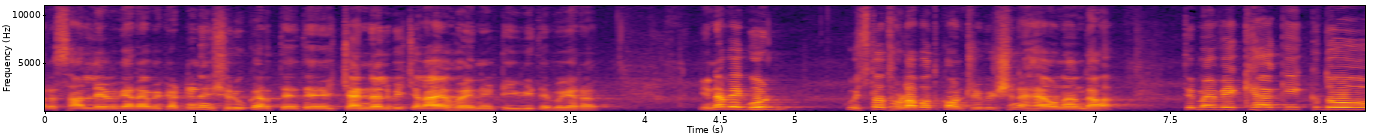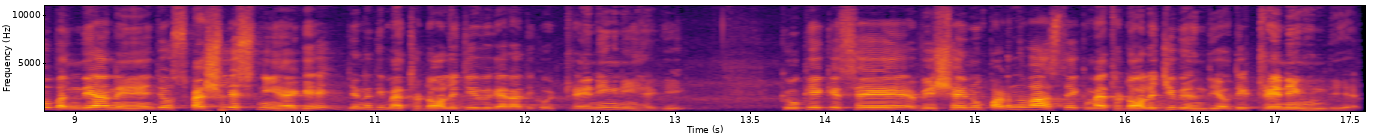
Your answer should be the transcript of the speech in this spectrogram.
ਰਸਾਲੇ ਵਗੈਰਾ ਵੀ ਕੱਢਣੇ ਸ਼ੁਰੂ ਕਰਤੇ ਤੇ ਚੈਨਲ ਵੀ ਚਲਾਏ ਹੋਏ ਨੇ, ਟੀਵੀ ਤੇ ਵਗੈਰਾ। ਇਹਨਾਂ ਵੇ ਗੁੱਡ ਕੁਝ ਤਾਂ ਥੋੜਾ ਬਹੁਤ ਕੰਟਰੀਬਿਊਸ਼ਨ ਹੈ ਉਹਨਾਂ ਦਾ। ਤੇ ਮੈਂ ਵੇਖਿਆ ਕਿ ਇੱਕ ਦੋ ਬੰਦਿਆਂ ਨੇ ਜੋ ਸਪੈਸ਼ਲਿਸਟ ਨਹੀਂ ਹੈਗੇ, ਜਿਨ੍ਹਾਂ ਦੀ ਮੈਥੋਡੋਲੋਜੀ ਵਗੈਰਾ ਦੀ ਕੋਈ ਟ੍ਰੇਨਿੰਗ ਨਹੀਂ ਹੈਗੀ ਕਿਉਂਕਿ ਕਿਸੇ ਵਿਸ਼ੇ ਨੂੰ ਪੜ੍ਹਨ ਵਾਸਤੇ ਇੱਕ ਮੈਥਡੋਲੋਜੀ ਵੀ ਹੁੰਦੀ ਹੈ, ਉਹਦੀ ਟ੍ਰੇਨਿੰਗ ਹੁੰਦੀ ਹੈ।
